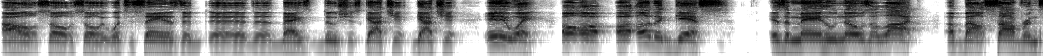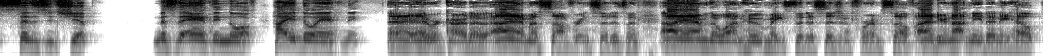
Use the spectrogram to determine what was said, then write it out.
Oh, so, so what you're saying is the, uh, the bags douches. Gotcha, gotcha. Anyway, uh, uh, our other guest is a man who knows a lot about sovereign citizenship. Mr. Anthony North. How you doing, Anthony? Hey, hey, Ricardo, I am a sovereign citizen. I am the one who makes the decision for himself. I do not need any help.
